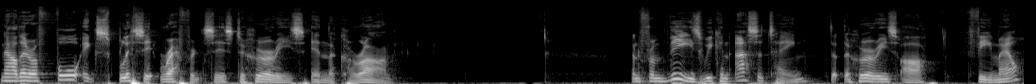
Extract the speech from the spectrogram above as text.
Now, there are four explicit references to Houris in the Quran. And from these, we can ascertain that the Houris are female,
